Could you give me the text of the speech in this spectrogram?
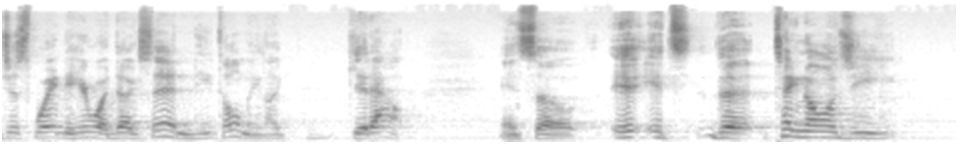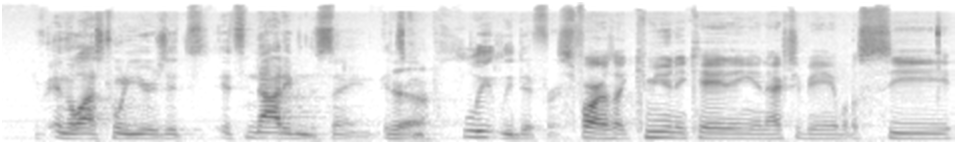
just waiting to hear what Doug said, and he told me like, get out. And so it, it's the technology in the last 20 years. It's it's not even the same. It's Yeah. completely different. as far as like communicating and actually being able to see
